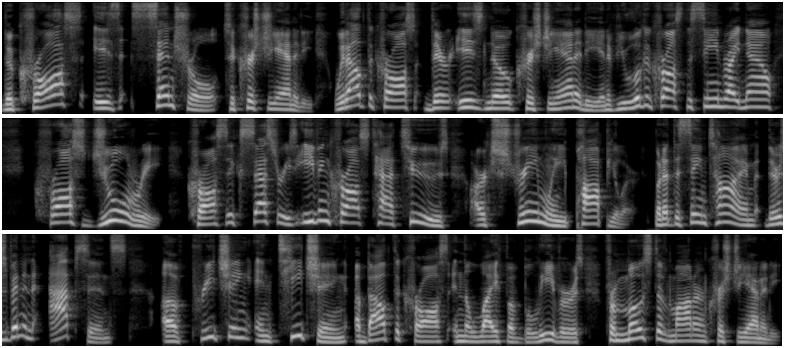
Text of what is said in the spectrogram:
The cross is central to Christianity. Without the cross, there is no Christianity. And if you look across the scene right now, cross jewelry, cross accessories, even cross tattoos are extremely popular. But at the same time, there's been an absence of preaching and teaching about the cross in the life of believers for most of modern Christianity.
